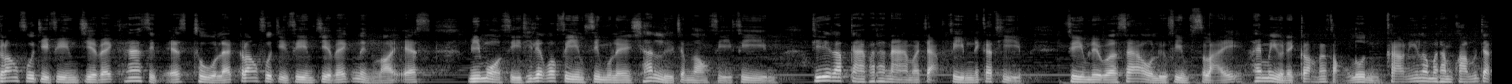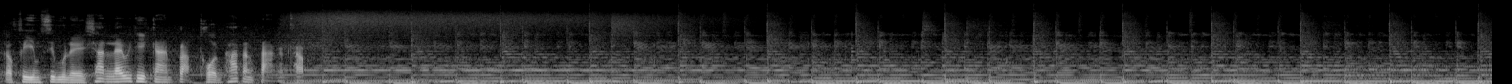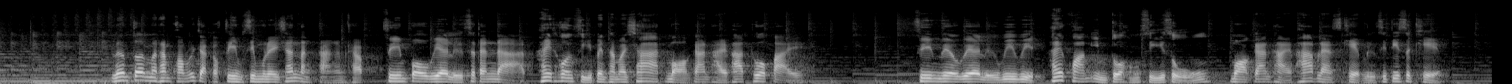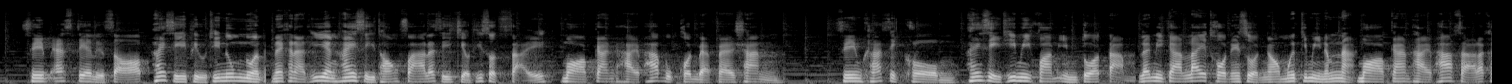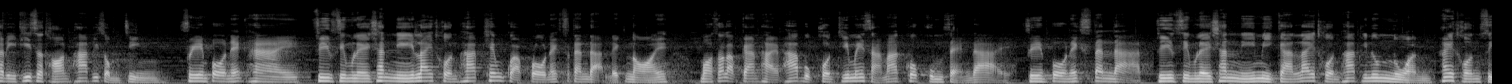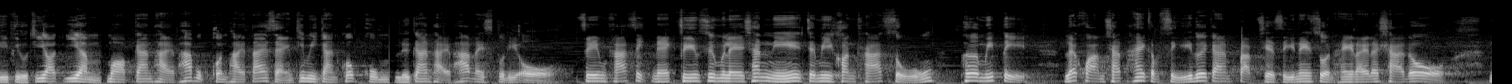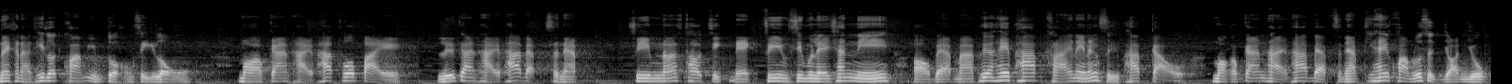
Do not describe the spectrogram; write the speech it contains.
กล้องฟูจิฟิล์ม GFX 50S2 และกล้องฟูจิฟิล์ม GFX 100S มีโหมดสีที่เรียกว่าฟิล์มซิมูเลชันหรือจำลองสีฟิล์ม ที่ได้รับการพัฒนามาจากฟิล์มเนกาทีฟฟิล์มเรเวอร์เซลหรือฟิล์มสไลด์ให้มาอยู่ในกล้องทั้งสองรุ่น คราวนี้เรามาทำความรู้จักกับฟิล์มซิมูเลชันและวิธีการปรับโทนภาพต่าง ๆ กันครับ เริ่มต้นมาทำความรู้จักกับฟิล์มซิมูเลชันต่างๆกันครับ ฟิล์มโปรเวียหรือสแตนดาร์ดให้โทนสีเป็นธรรมชาติเหมาะการถ่ายภาพทั่วไป ฟิล์มเวลเวียหรือวีวิดให้ความอิ่มตัวของสีสูง เหมาะการถ่ายภาพแลนด์สเคปหรือซิตี้สเคปฟิล์มแอสเตียหรือซอฟให้สีผิวที่นุ่มนวลในขณะที่ยังให้สีท้องฟ้าและสีเขียวที่สดใส เหมาะการถ่ายภาพบุคคลแบบแฟชั่น ฟิล์มคลาสสิกโครม ให้สีที่มีความอิ่มตัวต่ำ และมีการไล่โทนในส่วนเงามืดที่มีน้ำหนัก เหมาะกับการถ่ายภาพสารคดีที่สะท้อนภาพที่สมจริง ฟิล์มโปรเน็กไฮฟิล์มซิมูเลชันนี้ไล่โทนภาพเข้มกว่าโปรเน็กสแตนดาร์ดเล็กน้อยเหมาะสำหรับการถ่ายภาพบุคคลที่ไม่สามารถควบคุมแสงได้ ฟิล์มโปรเน็กสแตนดาร์ดฟิล์มซิมูเลชันนี้มีการไล่โทนภาพที่นุ่มนวลให้โทนสีผิวที่ยอดเยี่ยม เหมาะกับการถ่ายภาพบุคคลภายใต้แสงที่มีการควบคุม หรือการถ่ายภาพในสตูดิโอ ฟิล์มคลาสสิกเน็กฟิล์มซิมูเลชันนี้จะมีคอนทราสต์สูง เพิ่มมิติ และความชัดให้กับสีด้วยการปรับเฉดสีในส่วนไฮไลท์และชาร์โดในขณะที่ลดความอิ่มตัวของสีลงเหมาะกับการถ่ายภาพทั่วไป หรือการถ่ายภาพแบบ snap ฟิล์ม Nostalgic Neck ฟิล์ม Simulation นี้ออกแบบมาเพื่อให้ภาพคล้ายในหนังสือภาพเก่า เหมาะกับการถ่ายภาพแบบ snap ที่ให้ความรู้สึกย้อนยุค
